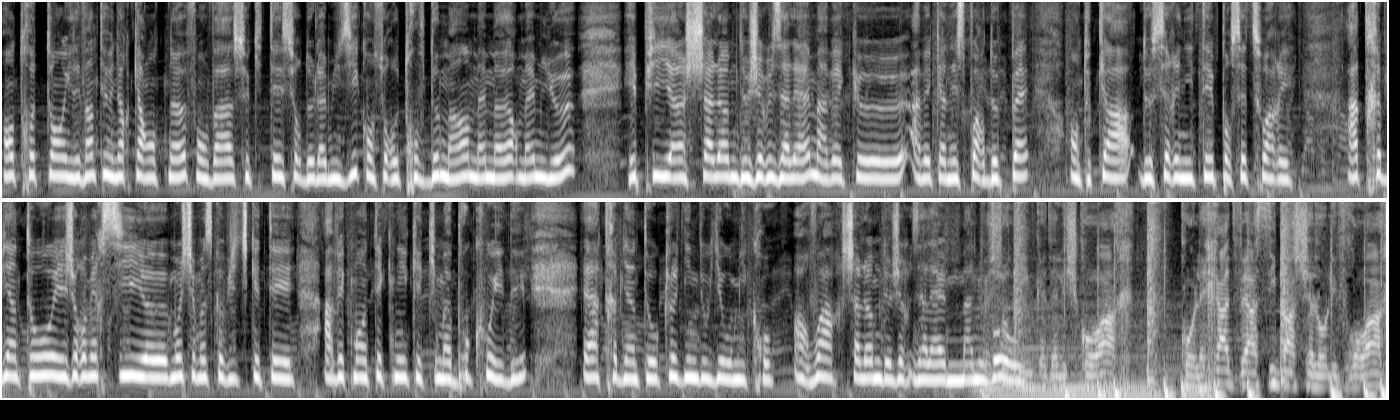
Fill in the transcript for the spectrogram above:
Entre-temps, il est 21h49, on va se quitter sur de la musique. On se retrouve demain, même heure, même lieu. Et puis, un shalom de Jérusalem avec, euh, avec un espoir de paix, en tout cas de sérénité pour cette soirée À très bientôt et je remercie euh, Moshe Moskovitch qui était avec moi en technique et qui m'a beaucoup aidé. Et à très bientôt. Claudine Douillet au micro. Au revoir. Shalom de Jérusalem à nouveau. כל אחד והסיבה שלו לברוח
